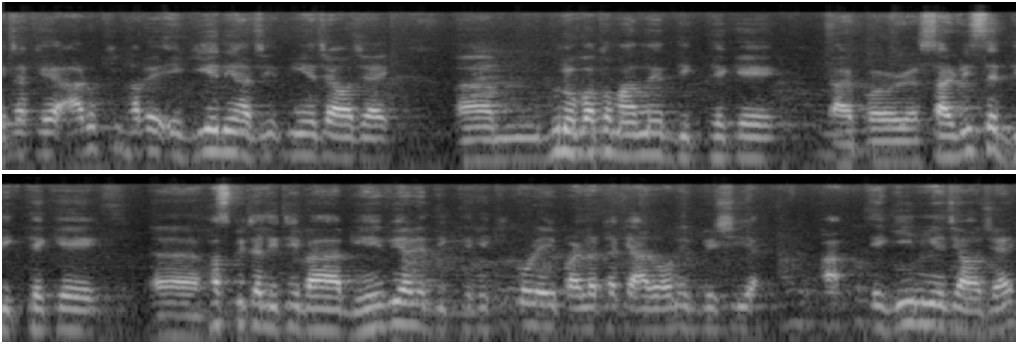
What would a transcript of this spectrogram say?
এটাকে আরও কীভাবে এগিয়ে নেওয়া নিয়ে যাওয়া যায় গুণগত মানের দিক থেকে, তারপর সার্ভিসের দিক থেকে হসপিটালিটি বা বিহেভিয়ারের দিক থেকে কি করে এই পার্লারটাকে আরও অনেক বেশি এগিয়ে নিয়ে যাওয়া যায়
